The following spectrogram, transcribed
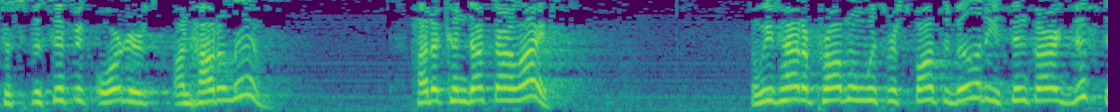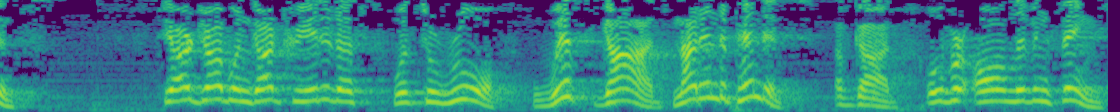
to specific orders on how to live how to conduct our life. And we've had a problem with responsibility since our existence. See, our job when God created us was to rule with God, not independent of God, over all living things.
